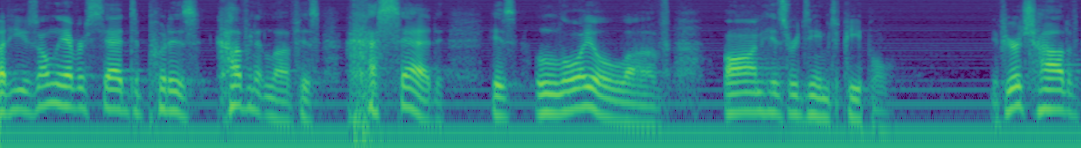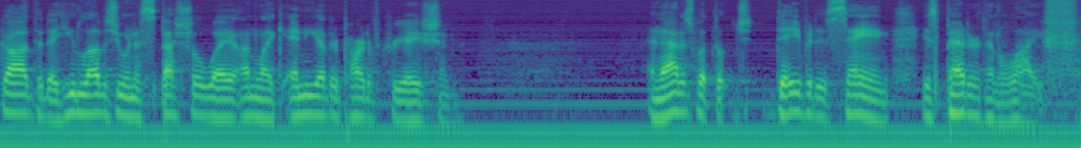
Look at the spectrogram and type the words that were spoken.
But he's only ever said to put his covenant love, his chesed, his loyal love, on his redeemed people. If you're a child of God today, he loves you in a special way, unlike any other part of creation. And that is what the, David is saying is better than life.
